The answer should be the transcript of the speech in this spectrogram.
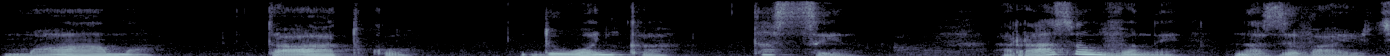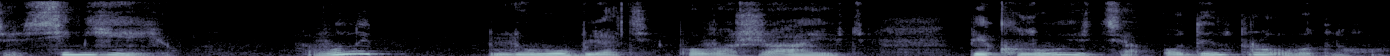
мама, татко, донька та син. Разом вони називаються сім'єю. Вони люблять, поважають, піклуються один про одного.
